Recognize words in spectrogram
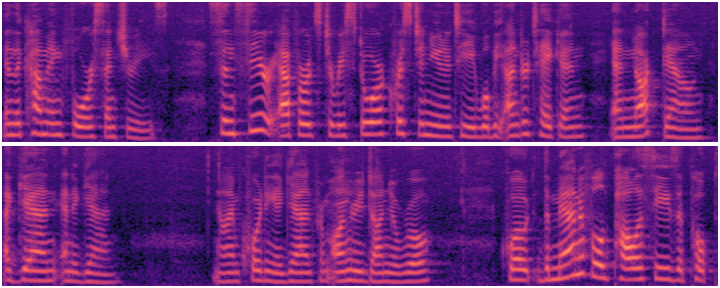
in the coming four centuries. Sincere efforts to restore Christian unity will be undertaken and knocked down again and again. Now I'm quoting again from Henri Daniel Dagnereau. Quote, the manifold policies of Pope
